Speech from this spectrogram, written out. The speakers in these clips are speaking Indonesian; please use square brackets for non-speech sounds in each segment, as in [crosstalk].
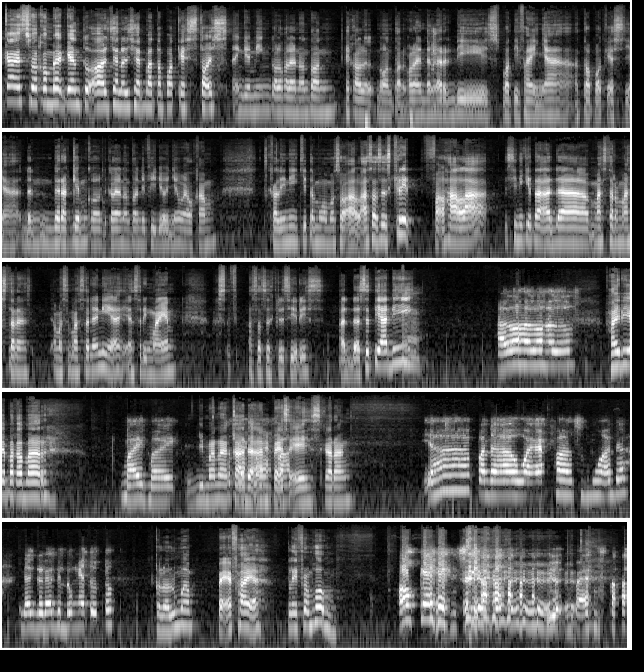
Hai guys, welcome back again to our channel di Share Button Podcast Toys and Gaming. Kalau kalian nonton, eh kalau nonton, kalau kalian denger di Spotify-nya atau podcastnya dan berak game kalau kalian nonton di videonya, welcome. Kali ini kita mau ngomong soal Assassin's Creed Valhalla. Di sini kita ada master-master master-masternya nih ya yang sering main Assassin's Creed series. Ada Setiadi. Halo, halo, halo. Hai Di, apa kabar? Baik, baik. Gimana Setelah keadaan. PSE sekarang? Ya, pada WFH semua ada. Gara-gara gedungnya tutup. Kalau lu mah PFH ya, play from home. Oke, siap. [laughs] PFH.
